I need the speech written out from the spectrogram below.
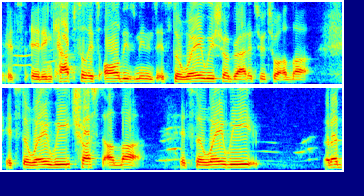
It's, it encapsulates all these meanings. It's the way we show gratitude to Allah. It's the way we trust Allah. It's the way we It's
